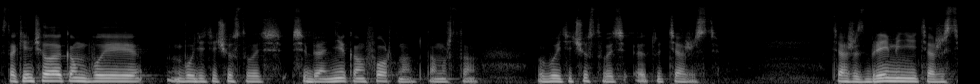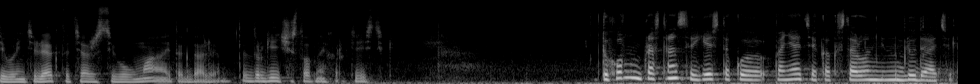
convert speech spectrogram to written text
С таким человеком вы будете чувствовать себя некомфортно, потому что вы будете чувствовать эту тяжесть. Тяжесть бремени, тяжесть его интеллекта, тяжесть его ума и так далее. Это другие частотные характеристики. В духовном пространстве есть такое понятие, как сторонний наблюдатель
